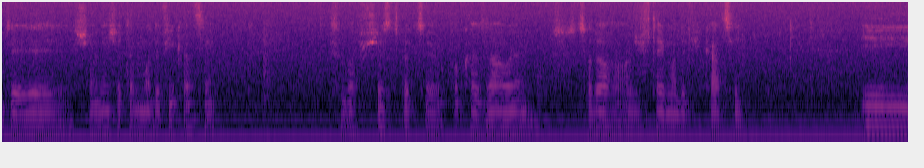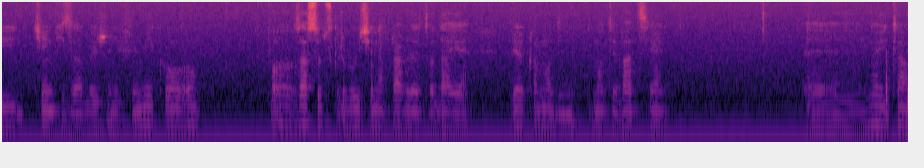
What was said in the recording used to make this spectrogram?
gdy ściągniecie tę modyfikację. Chyba wszystko, co pokazałem, co dochodzi w tej modyfikacji. I dzięki za obejrzenie filmiku. Po, zasubskrybujcie, naprawdę to daje wielką moty- motywację. Yy, No i to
